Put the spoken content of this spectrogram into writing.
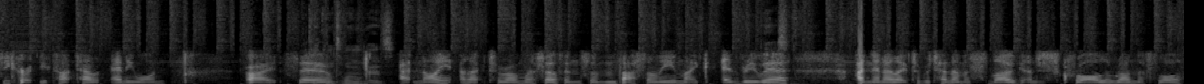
secret. You can't tell anyone. Alright, so at night I like to rub myself in some Vaseline like everywhere, and then I like to pretend I'm a slug and just crawl around the floor.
